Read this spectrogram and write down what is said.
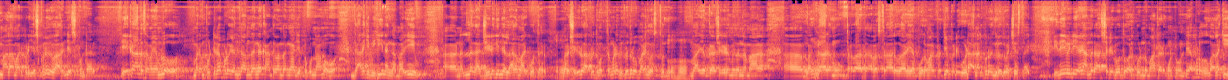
మాలా మార్పిడి చేసుకుని వివాహం చేసుకుంటారు. ఏకాంత సమయంలో మనం పుట్టినప్పుడు ఎంత అందంగా కాంతివంతంగా అని చెప్పుకున్నామో దానికి విహీనంగా మరీ నల్లగా జీడి గింజల్లాగా మారిపోతారు వాళ్ళ శరీర ఆకృతి మొత్తం కూడా వికృత రూపానికి వస్తుంది. వారి యొక్క శరీరం మీద ఉన్న మా బంగారము తర్వాత వస్త్రాలు కానీ ఆ పూలమాల ప్రతి ఒక్కటి కూడా నలుపు రంగులోకి వచ్చేస్తాయి. ఇదేమిటి అని అందరూ ఆశ్చర్యపోతూ అనుకుంటూ మాట్లాడుకుంటూ ఉంటే అప్పుడు వాళ్ళకి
